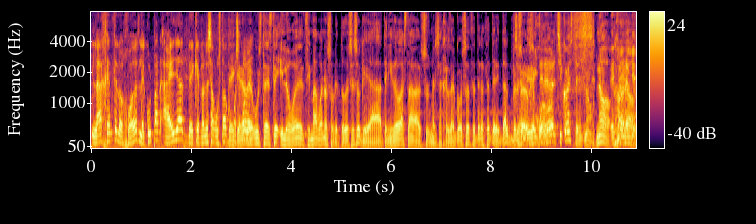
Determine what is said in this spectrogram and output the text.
la gente, los jugadores, le culpan a ella de que no les ha gustado De cómo que se no mueve. le gusta este y luego encima, bueno, sobre todo es eso, que ha tenido hasta sus mensajes de acoso, etcétera, etcétera y tal. Pero, es un el hater videojuego... era el chico este, no. No, Es no, el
